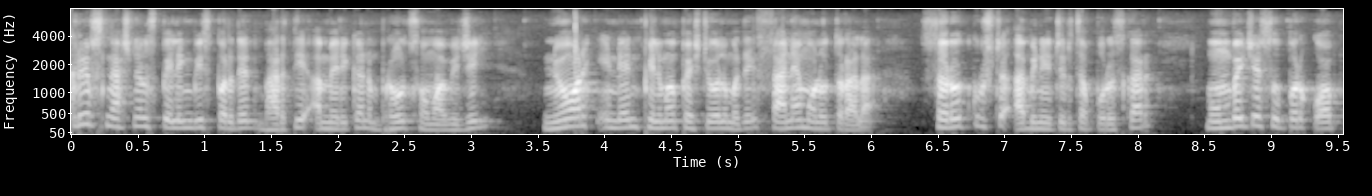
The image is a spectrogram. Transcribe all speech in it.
क्रिप्स नॅशनल स्पेलिंग बी स्पर्धेत भारतीय अमेरिकन भ्रौत सोमा विजयी न्यूयॉर्क इंडियन फिल्म फेस्टिवलमध्ये सान्या मल्होत्राला सर्वोत्कृष्ट अभिनेत्रीचा पुरस्कार मुंबईचे सुपर कॉप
